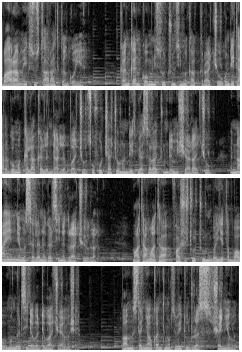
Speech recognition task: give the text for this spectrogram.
ባህራም ኤክስ ውስጥ አራት ቀን ቆየ። ቀን ቀን ኮሚኒስቶቹን ሲመክራቸው እንዴት አድርገው መከላከል እንዳለባቸው፣ ጽሑፎቻቸውን እንዴት ቢያሰራጩ እንደሚሻላቸው እና ይህን የመሰለ ነገር ሲነግራቸው ይውላል። ማታ ማታ ፋሽስቶቹን በየጠባቡ መንገድ ሲደበድባቸው ያመሻል። በአምስተኛው ቀን ትምህርት ቤቱ ድረስ ሸኘሁት።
